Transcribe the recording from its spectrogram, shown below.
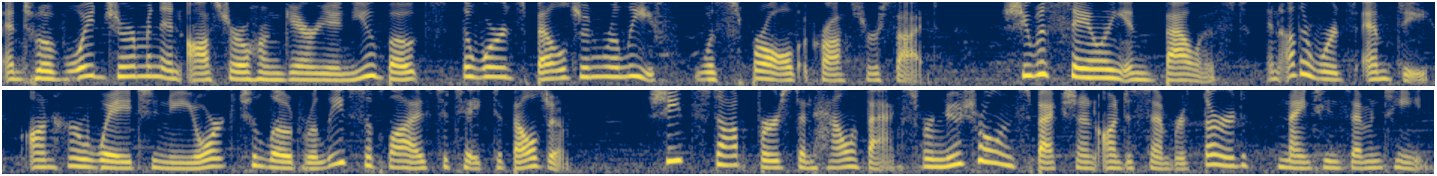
and to avoid German and Austro Hungarian U boats, the words Belgian Relief was sprawled across her side. She was sailing in ballast, in other words, empty, on her way to New York to load relief supplies to take to Belgium. She'd stopped first in Halifax for neutral inspection on December 3, 1917,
